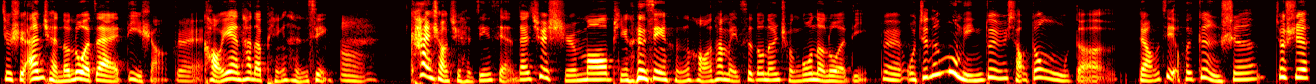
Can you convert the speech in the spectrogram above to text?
就是安全的落在地上。对，考验它的平衡性。嗯，看上去很惊险，但确实猫平衡性很好，它每次都能成功的落地。对，我觉得牧民对于小动物的了解会更深，就是。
